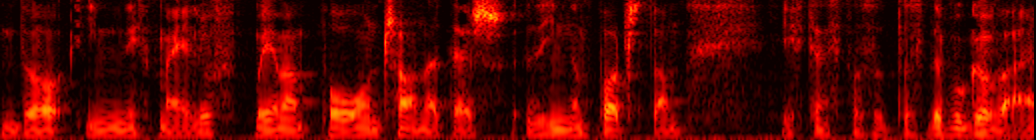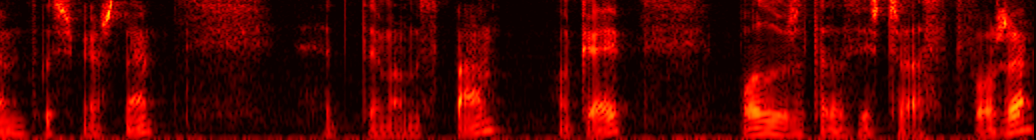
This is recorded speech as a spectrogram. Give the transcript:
do innych mailów, bo ja mam połączone też z inną pocztą i w ten sposób to zdebugowałem, to jest śmieszne. E, Tutaj mamy spam, ok. Pozwól, że teraz jeszcze raz stworzę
